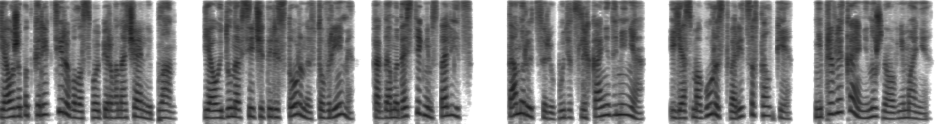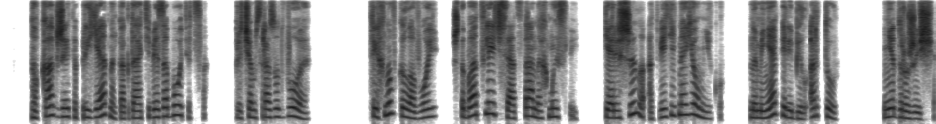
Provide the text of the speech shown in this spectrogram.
Я уже подкорректировала свой первоначальный план, я уйду на все четыре стороны в то время, когда мы достигнем столицы. Там рыцарю будет слегка не до меня, и я смогу раствориться в толпе, не привлекая ненужного внимания. Но как же это приятно, когда о тебе заботятся, причем сразу двое. Тряхнув головой, чтобы отвлечься от странных мыслей, я решила ответить наемнику, но меня перебил Артур. Нет, дружище,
